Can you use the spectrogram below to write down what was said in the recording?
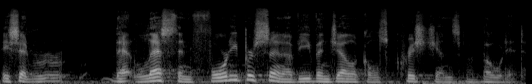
They said that less than 40% of evangelicals, Christians, voted.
